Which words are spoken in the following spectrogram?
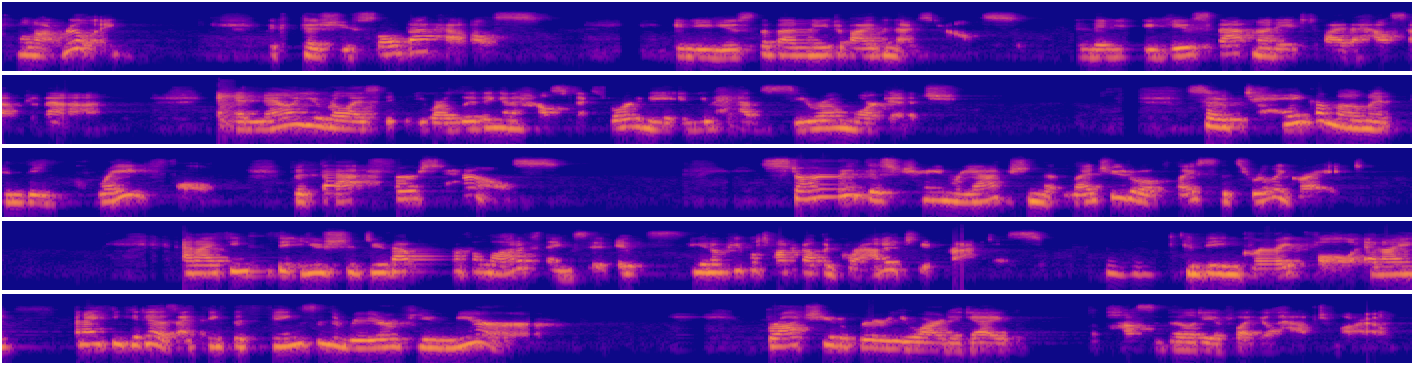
well, not really, because you sold that house and you used the money to buy the next house. And then you use that money to buy the house after that. And now you realize that you are living in a house next door to me and you have zero mortgage. So take a moment and be grateful that that first house started this chain reaction that led you to a place that's really great. And I think that you should do that with a lot of things. It, it's, you know, people talk about the gratitude practice mm-hmm. and being grateful. And I and I think it is. I think the things in the rear view mirror brought you to where you are today, the possibility of what you'll have tomorrow.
